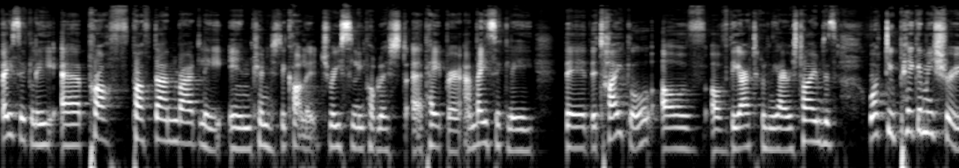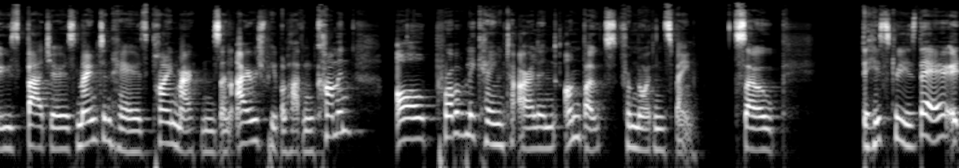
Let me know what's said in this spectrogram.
basically, uh, Prof. Prof. Dan Bradley in Trinity College recently published a paper, and basically the the title of of the article in the Irish Times is "What do pygmy shrews, badgers, mountain hares, pine martens, and Irish people have in common? All probably came to Ireland on boats from northern Spain." So the history is there.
